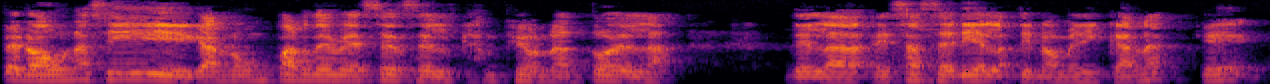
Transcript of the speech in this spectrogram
pero aún así ganó un par de veces el campeonato de la de la esa serie latinoamericana que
